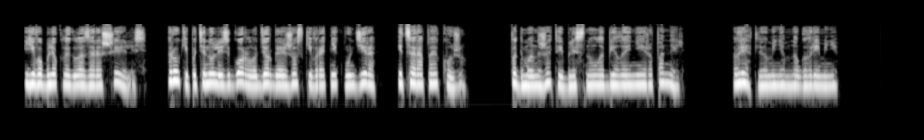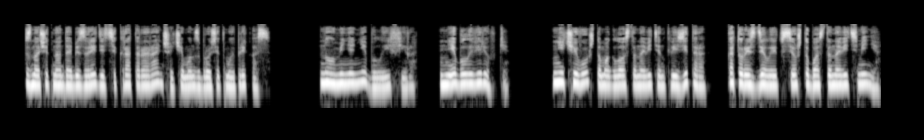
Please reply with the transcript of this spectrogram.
Его блеклые глаза расширились, руки потянулись к горлу, дергая жесткий воротник мундира и царапая кожу. Под манжетой блеснула белая нейропанель. Вряд ли у меня много времени. Значит, надо обезвредить секретора раньше, чем он сбросит мой приказ. Но у меня не было эфира, не было веревки. Ничего, что могло остановить Инквизитора, который сделает все, чтобы остановить меня.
